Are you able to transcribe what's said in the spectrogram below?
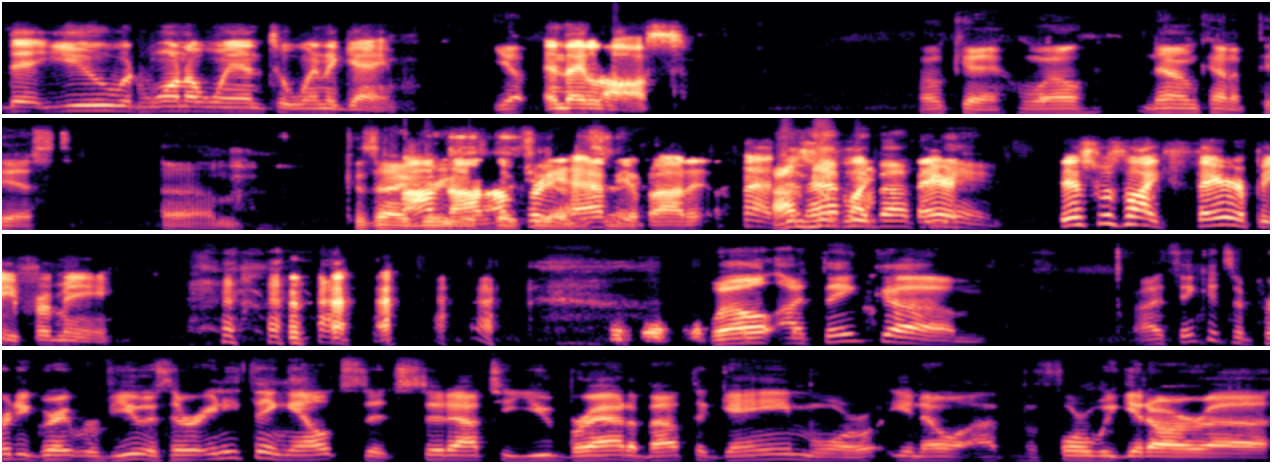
that you would want to win to win a game. Yep. And they lost. okay. Well, now I'm kind of pissed because I agree. I'm not. with I'm pretty happy say. about it. This I'm was happy like about the game. This was like therapy for me. well, I think um, I think it's a pretty great review. Is there anything else that stood out to you, Brad, about the game, or you know, uh, before we get our uh,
